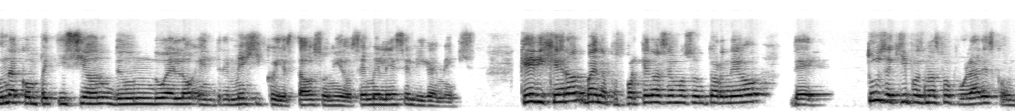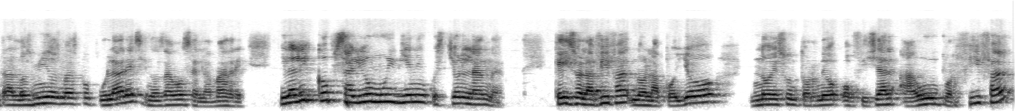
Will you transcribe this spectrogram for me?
una competición de un duelo entre México y Estados Unidos, MLS Liga MX. ¿Qué dijeron? Bueno, pues ¿por qué no hacemos un torneo de tus equipos más populares contra los míos más populares y nos damos en la madre? Y la League Cup salió muy bien en cuestión lana. ¿Qué hizo la FIFA? No la apoyó, no es un torneo oficial aún por FIFA.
